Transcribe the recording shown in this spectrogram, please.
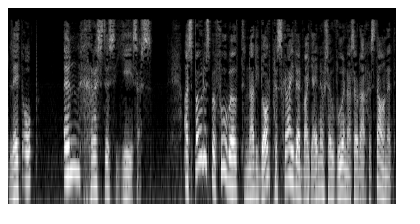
let op in Christus Jesus. As Paulus byvoorbeeld na die dorp geskryf het waar jy nou sou woon, dan sou daar gestaan het:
